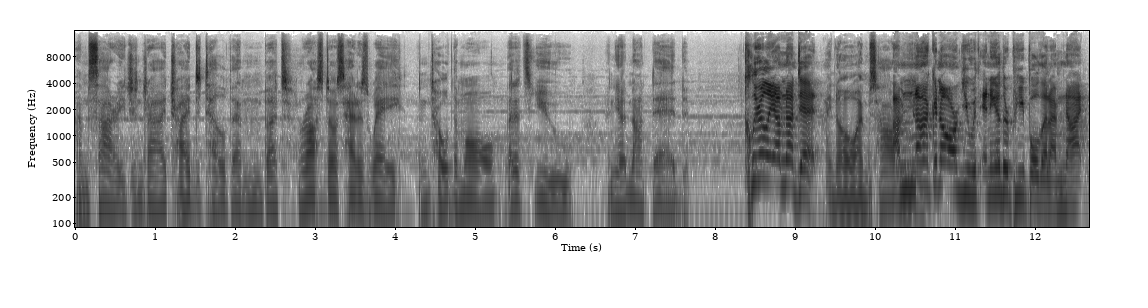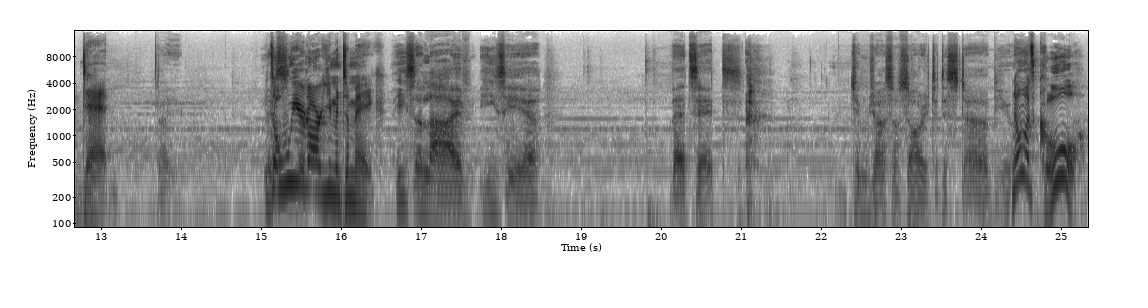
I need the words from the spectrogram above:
I'm sorry, Ginger. I tried to tell them, but Rostos had his way and told them all that it's you and you're not dead. Clearly, I'm not dead. I know, I'm sorry. I'm not gonna argue with any other people that I'm not dead. It's a weird argument to make. He's alive. He's here. That's it. Jim Jar, so sorry to disturb you. No, it's cool.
